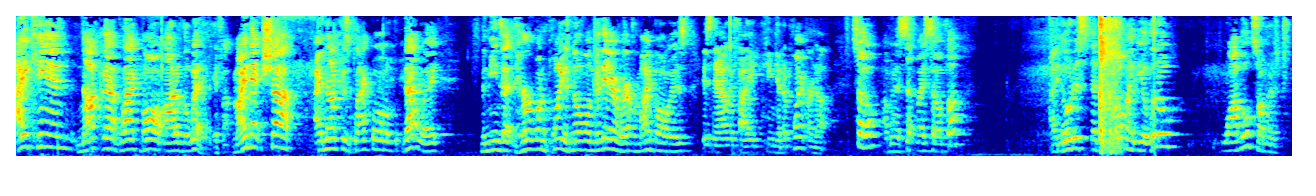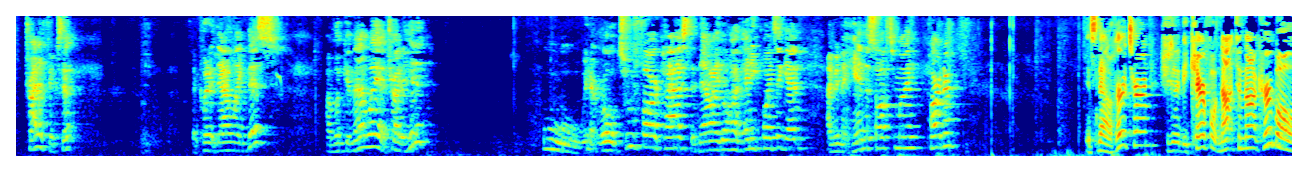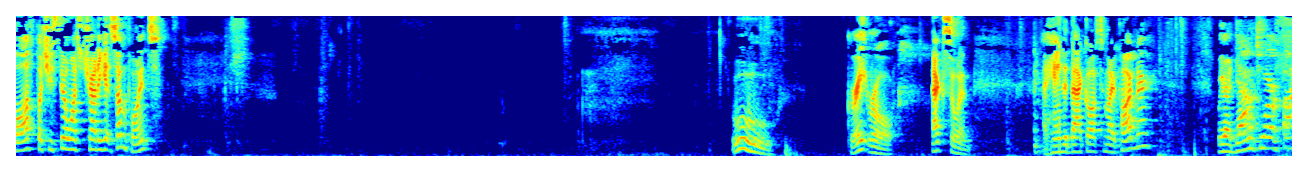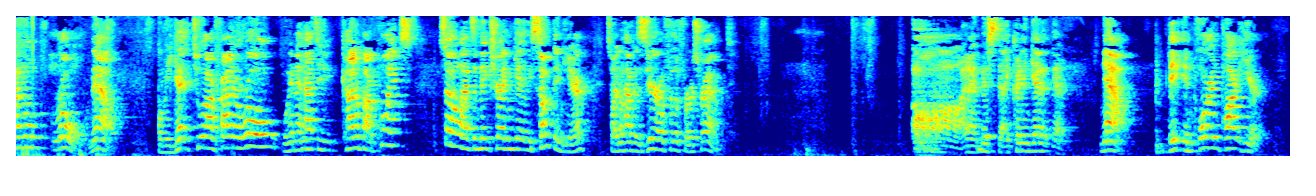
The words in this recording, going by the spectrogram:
I can knock that black ball out of the way. If my next shot, I knock this black ball that way, that means that her one point is no longer there. Wherever my ball is, is now if I can get a point or not. So I'm going to set myself up. I notice that the ball might be a little wobbled, so I'm to try to fix it. I put it down like this. I'm looking that way. I try to hit it. Ooh, and it rolled too far past, and now I don't have any points again. I'm to hand this off to my partner. It's now her turn. She's to be careful not to knock her ball off, but she still wants to try to get some points. Ooh, great roll. Excellent. I hand it back off to my partner. We are down to our final roll. Now, when we get to our final roll, we're gonna have to count up our points. So I have to make sure I can get at least something here so I don't have a zero for the first round. Oh, and I missed it. I couldn't get it there. Now, the important part here.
